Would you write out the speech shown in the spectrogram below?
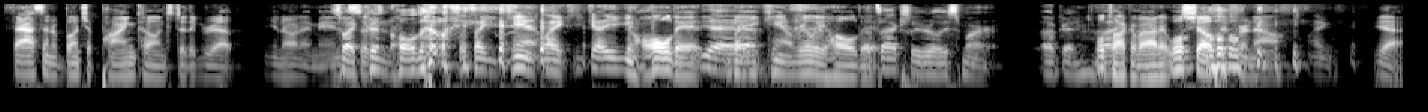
fasten a bunch of pine cones to the grip, you know what I mean? So I couldn't hold it. Like, So it's like you can't like you, got, you can hold it, Yeah, but yeah. you can't really hold it. that's actually really smart. Okay. We'll I- talk about it. We'll shelf it for now. Like, yeah.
